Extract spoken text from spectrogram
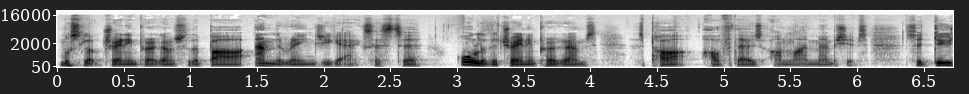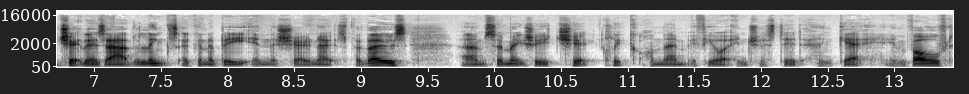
muscle up training programs for the bar and the rings, you get access to all of the training programs as part of those online memberships. So, do check those out. The links are going to be in the show notes for those. Um, so, make sure you ch- click on them if you're interested and get involved.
